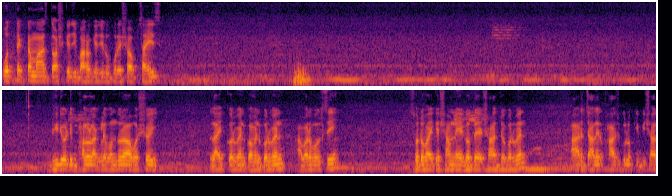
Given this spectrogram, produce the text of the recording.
প্রত্যেকটা মাছ দশ কেজি, বারো কেজির উপরে সব সাইজ। ভিডিওটি ভালো লাগলে বন্ধুরা অবশ্যই লাইক করবেন, কমেন্ট করবেন। আবার বলছি, ছোট ভাইকে সামনে এগোতে সাহায্য করবেন। আর জালের ফাঁসগুলো কি বিশাল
